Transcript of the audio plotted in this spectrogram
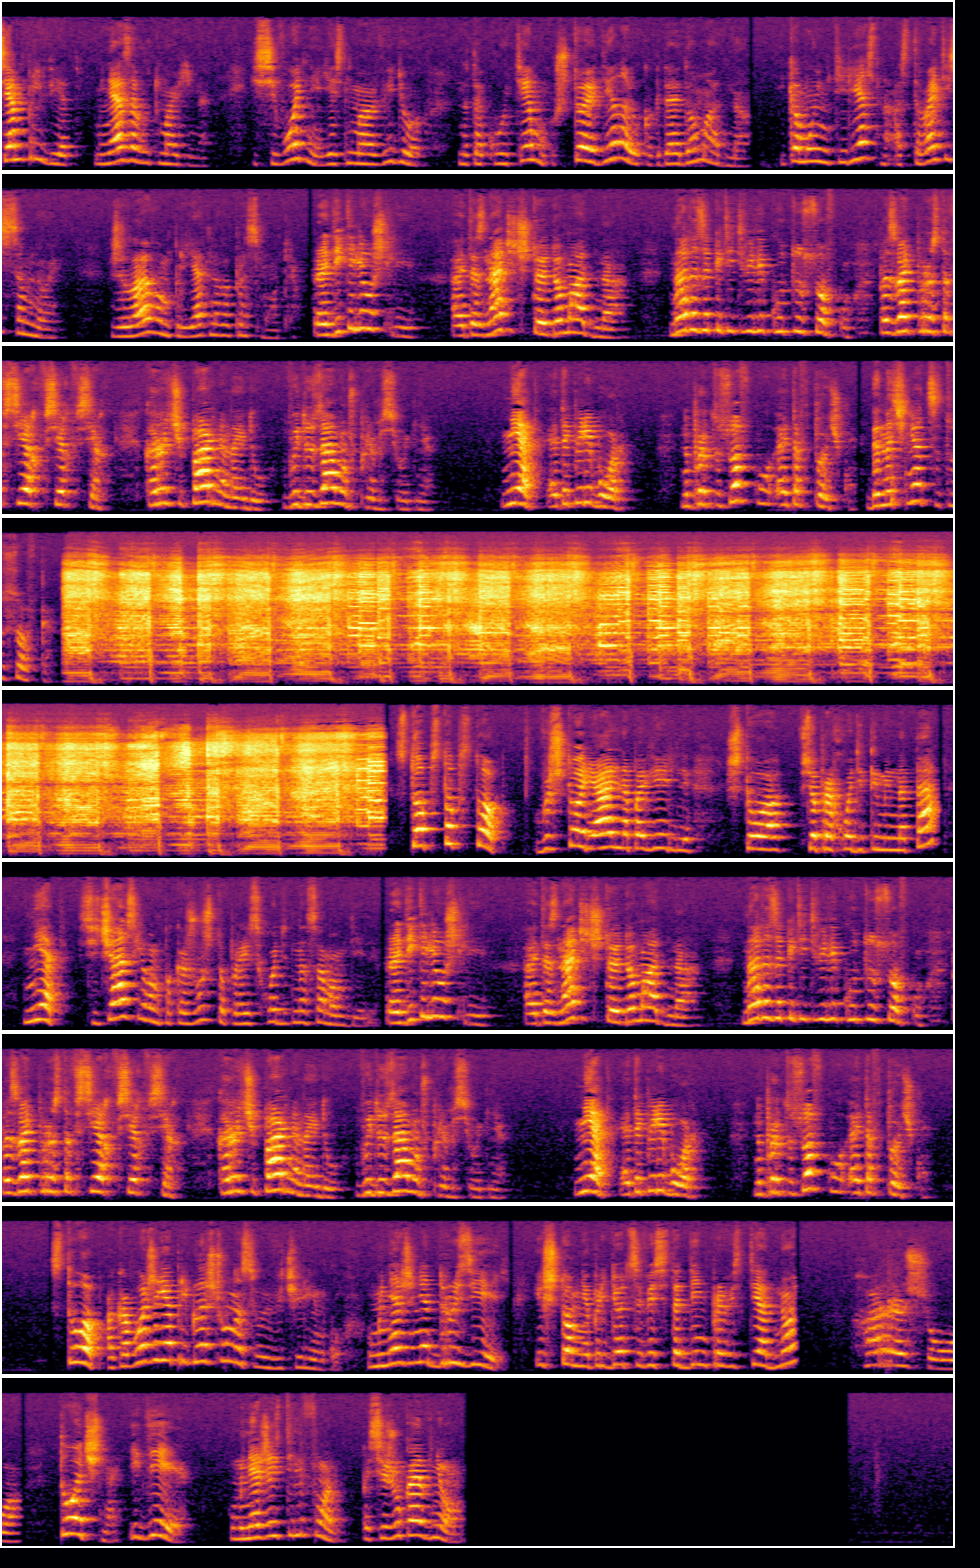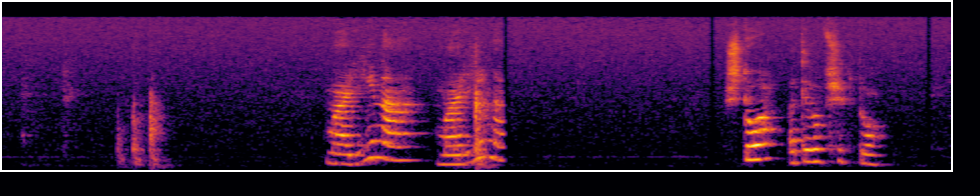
Всем привет! Меня зовут Марина. И сегодня я снимаю видео на такую тему, что я делаю, когда я дома одна. И кому интересно, оставайтесь со мной. Желаю вам приятного просмотра. Родители ушли, а это значит, что я дома одна. Надо закатить великую тусовку, позвать просто всех, всех, всех. Короче, парня найду, выйду замуж прямо сегодня. Нет, это перебор. Но про тусовку это в точку. Да начнется тусовка. Стоп, стоп, стоп! Вы что, реально поверили, что все проходит именно так? Нет, сейчас я вам покажу, что происходит на самом деле. Родители ушли, а это значит, что я дома одна. Надо закатить великую тусовку, позвать просто всех, всех, всех. Короче, парня найду, выйду замуж прямо сегодня. Нет, это перебор. Но про тусовку это в точку. Стоп, а кого же я приглашу на свою вечеринку? У меня же нет друзей. И что, мне придется весь этот день провести одной? Хорошо. Точно, идея. У меня же есть телефон. Посижу-ка я в нем. Марина, Марина. Что? А ты вообще кто?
